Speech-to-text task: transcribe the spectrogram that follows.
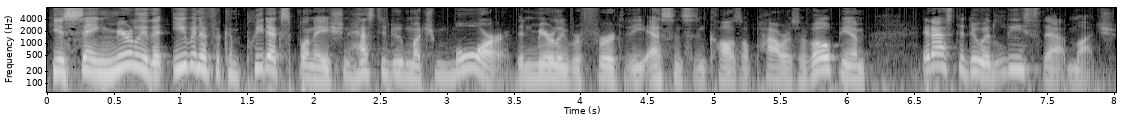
He is saying merely that even if a complete explanation has to do much more than merely refer to the essence and causal powers of opium, it has to do at least that much.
